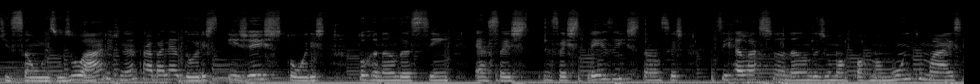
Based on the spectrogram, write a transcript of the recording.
que são os usuários, né, trabalhadores e gestores, tornando assim essas, essas três instâncias se relacionando de uma forma muito mais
